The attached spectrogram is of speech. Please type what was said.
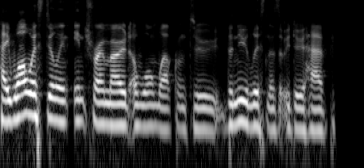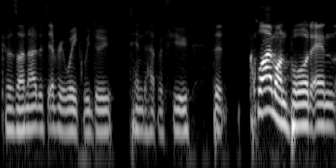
hey, while we're still in intro mode, a warm welcome to the new listeners that we do have because I notice every week we do tend to have a few that climb on board, and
